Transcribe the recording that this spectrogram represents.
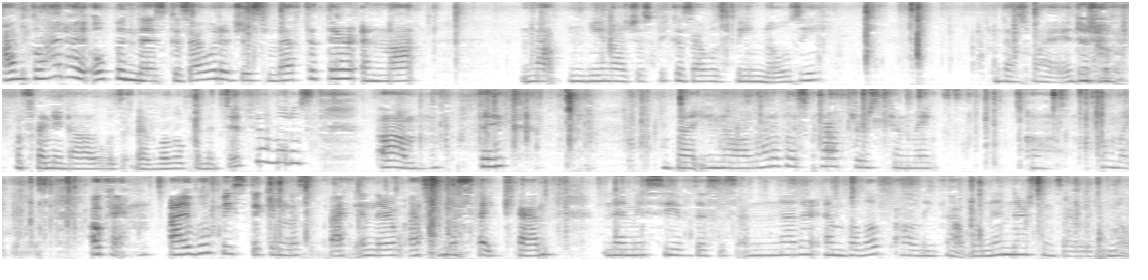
I'm glad I opened this because I would have just left it there and not not you know just because I was being nosy that's why I ended up finding out it was an envelope and it did feel a little um, thick. But, you know, a lot of us crafters can make... Oh, oh my goodness. Okay, I will be sticking this back in there as soon as I can. Let me see if this is another envelope. I'll leave that one in there since I already know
